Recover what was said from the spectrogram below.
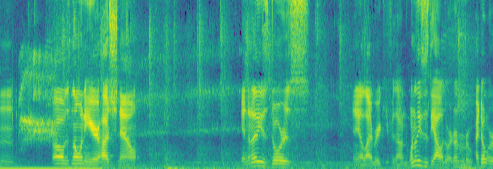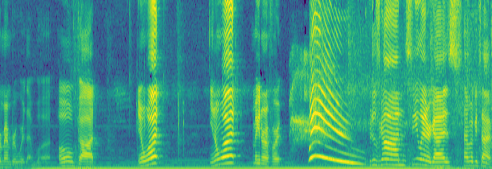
Hmm. Oh, there's no one here. Hush now. Yeah, none of these doors. I need a library key for that one. One of these is the owl door. I don't remember. I don't remember where that was. Oh God. You know what? You know what? I'm making a run for it. Woo! Video's gone. See you later, guys. Have a good time.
